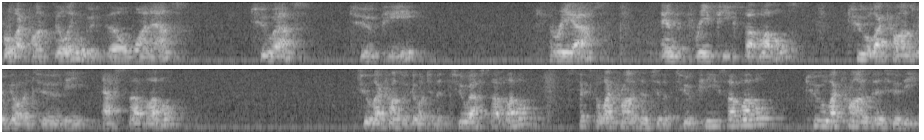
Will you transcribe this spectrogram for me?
For electron filling, we would fill 1s, 2s, 2p, 3s, and the 3p sublevels. Two electrons would go into the f sublevel. Two electrons would go into the 2s sublevel. Six electrons into the 2p sublevel. Two electrons into the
